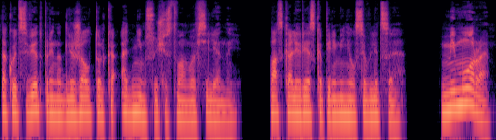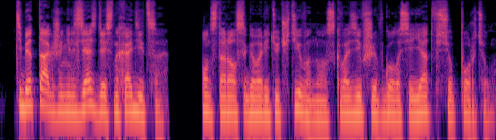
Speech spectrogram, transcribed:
Такой цвет принадлежал только одним существам во Вселенной. Паскаль резко переменился в лице. «Мимора, тебе также нельзя здесь находиться!» Он старался говорить учтиво, но сквозивший в голосе яд все портил.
